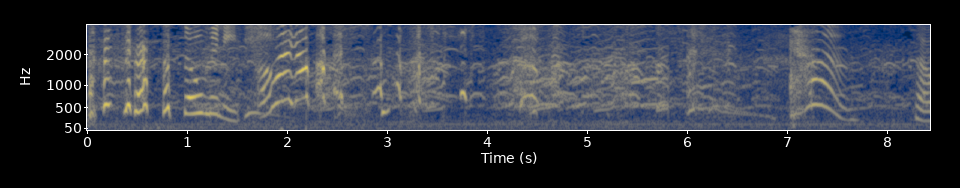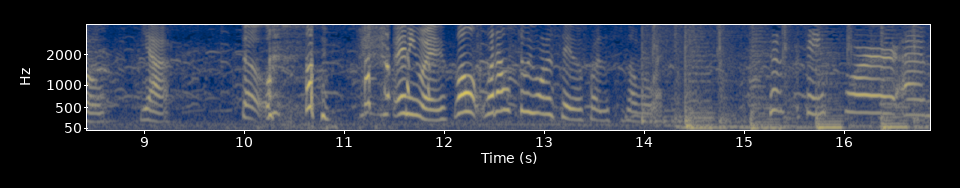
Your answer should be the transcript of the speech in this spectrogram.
there are so many. Oh my gosh! So, yeah. so, Anyway, well, what else do we want to say before this is over with? just thanks for um,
